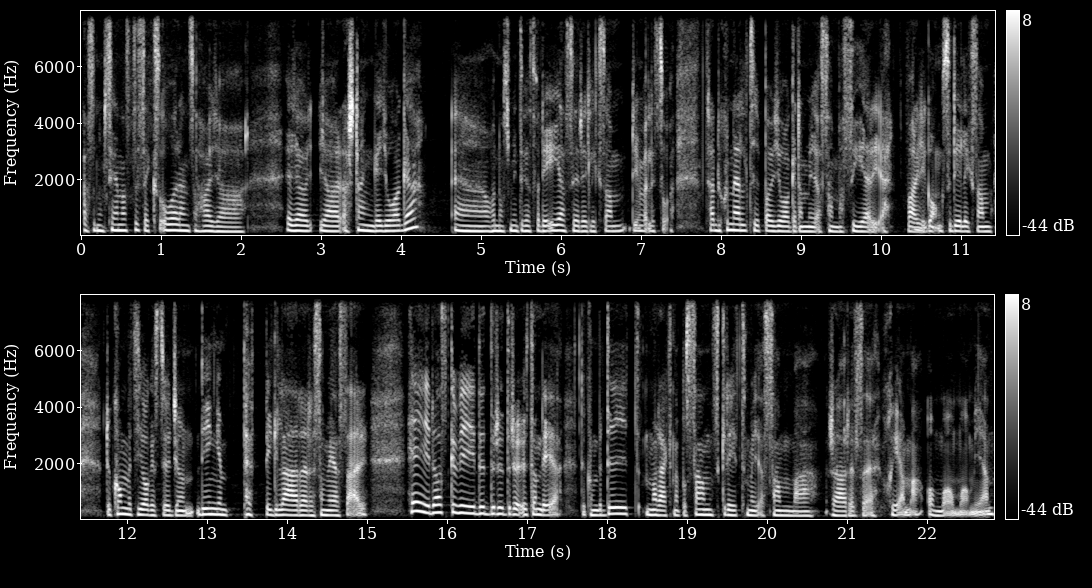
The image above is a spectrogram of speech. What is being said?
alltså de senaste sex åren så har jag, jag gör, gör ashtanga yoga. Eh, och de som inte vet vad det är så är det liksom, det är en väldigt så traditionell typ av yoga där man gör samma serie varje gång. Så det är liksom, du kommer till yogastudion, det är ingen peppig lärare som är så här, hej idag ska vi, utan det är, du kommer dit, man räknar på sanskrit, man gör samma rörelseschema om och om, och om igen.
